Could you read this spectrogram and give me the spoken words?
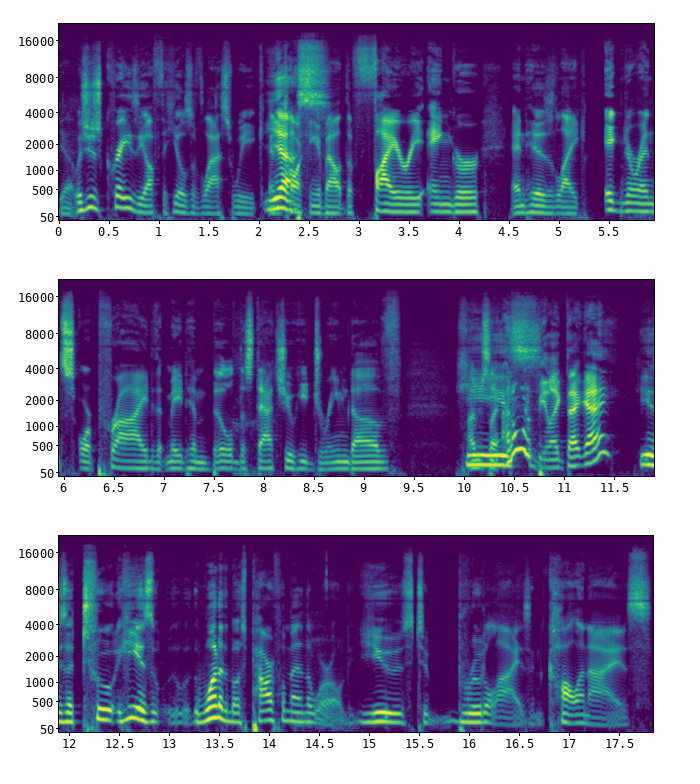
Yeah, which is crazy off the heels of last week and Yes. talking about the fiery anger and his like ignorance or pride that made him build the statue he dreamed of. I'm just like, I don't want to be like that guy. He is a tool. He is one of the most powerful men in the world, used to brutalize and colonize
